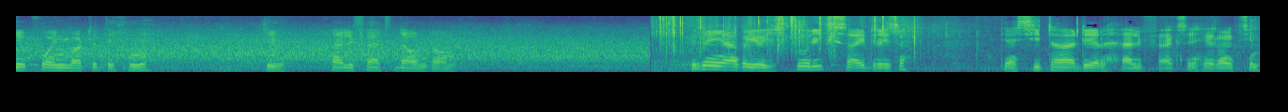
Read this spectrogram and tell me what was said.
यो पोइन्टबाट देखिने यो हेलिफ्याक्स डाउन टाउन यो चाहिँ यहाँको यो हिस्टोरिक साइट रहेछ। त्यहाँ सिटाडेल हेलिफ्याक्स हेरौँ एकछिन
